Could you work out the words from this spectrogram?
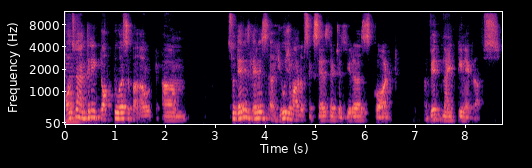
also, Anthony, talk to us about. Um, so there is there is a huge amount of success that Jazeera's got with 19 aircrafts,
